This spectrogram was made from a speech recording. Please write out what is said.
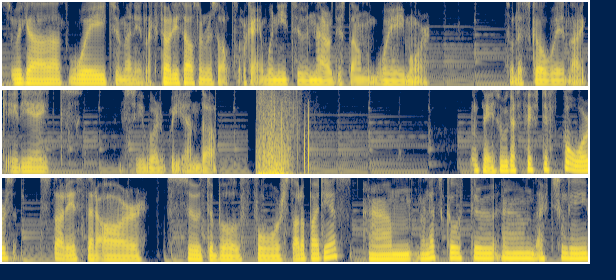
So we got way too many, like 30,000 results. Okay, we need to narrow this down way more. So let's go with like 88. Let's see where we end up. Okay, so we got 54 studies that are suitable for startup ideas. Um, and let's go through and actually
